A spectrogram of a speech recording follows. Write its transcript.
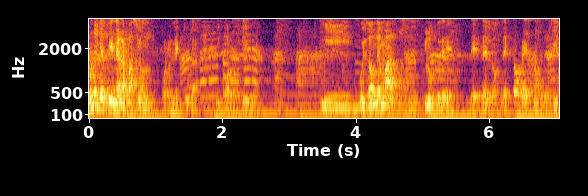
uno ya tiene la pasión por la lectura y por los libros. Y pues ¿dónde más? Pues en el club de, de- de los lectores, ¿no? Es decir,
